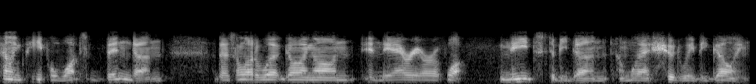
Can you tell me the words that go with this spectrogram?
telling people what's been done. There's a lot of work going on in the area of what needs to be done and where should we be going.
